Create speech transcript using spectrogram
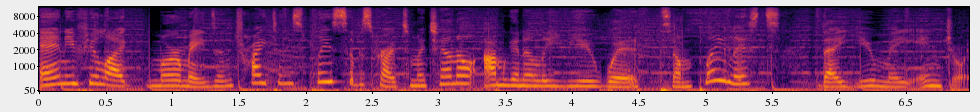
And if you like mermaids and tritons, please subscribe to my channel. I'm gonna leave you with some playlists that you may enjoy.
